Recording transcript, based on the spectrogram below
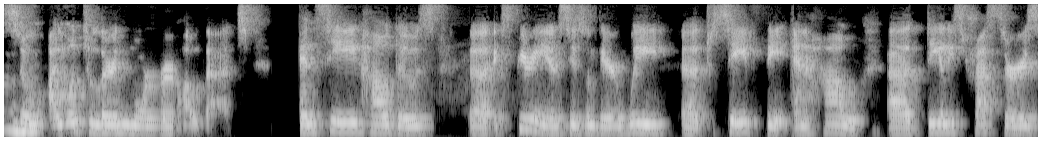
mm-hmm. so i want to learn more about that and see how those uh, experiences on their way uh, to safety and how uh, daily stressors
